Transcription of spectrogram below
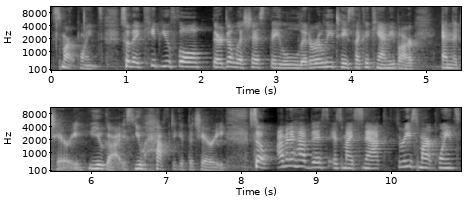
smart points. So they keep you full, they're delicious, they literally taste like a candy bar. And the cherry, you guys, you have to get the cherry. So I'm gonna have this as my snack, three smart points.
